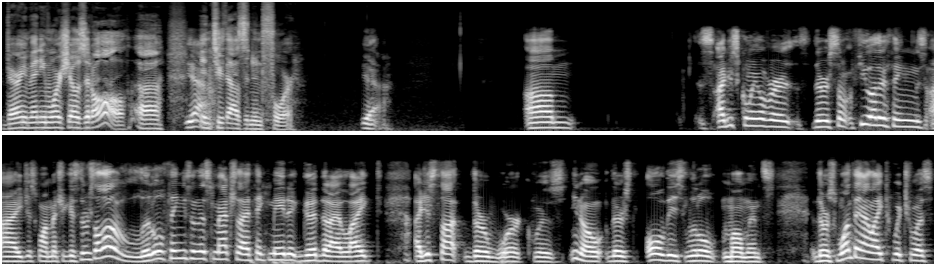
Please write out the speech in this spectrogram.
very many more shows at all. Uh, yeah. in 2004. Yeah. Um, I just going over. There's some a few other things I just want to mention because there's a lot of little things in this match that I think made it good that I liked. I just thought their work was, you know, there's all these little moments. There was one thing I liked, which was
